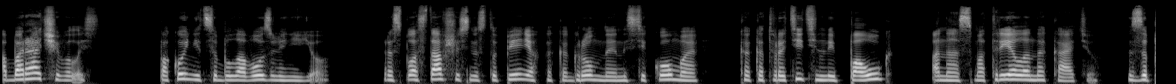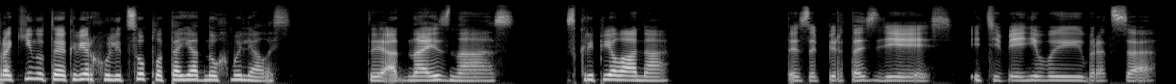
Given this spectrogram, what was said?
оборачивалась. Покойница была возле нее. Распластавшись на ступенях, как огромное насекомое, как отвратительный паук, она смотрела на Катю. Запрокинутое кверху лицо плотоядно ухмылялось. «Ты одна из нас», — скрипела она. «Ты заперта здесь, и тебе не выбраться.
